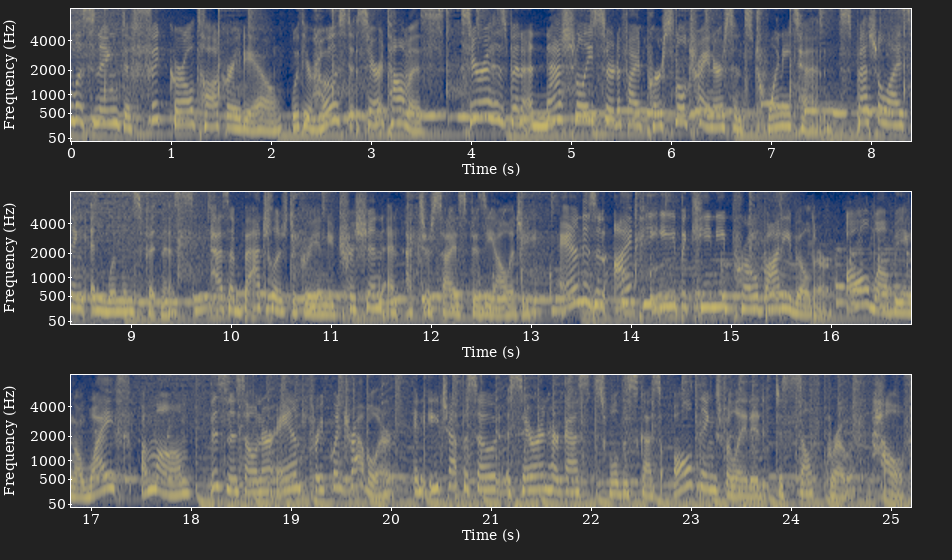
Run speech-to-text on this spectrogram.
listening to Fit Girl Talk Radio with your host, Sarah Thomas. Sarah has been a nationally certified personal trainer since 2010, specializing in women's fitness, has a bachelor's degree in nutrition and exercise physiology, and is an IPE Bikini Pro bodybuilder, all while being a wife, a mom, business owner, and frequent traveler. In each episode, Sarah and her guests will discuss all things related to self growth, health,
